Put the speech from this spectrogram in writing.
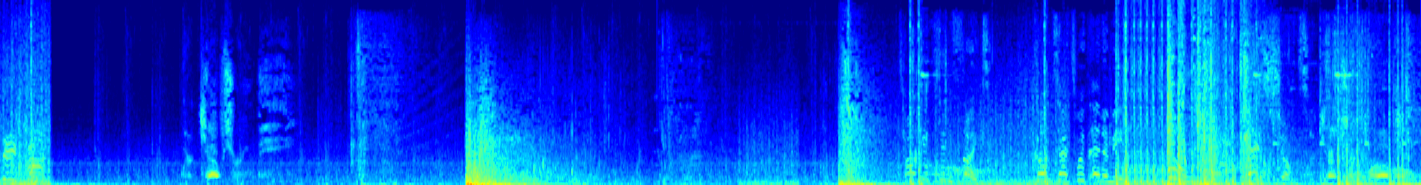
Sneak back! We're capturing B. Targets in sight. Contact with enemy. Boom. Headshot. Capturing Bravo.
